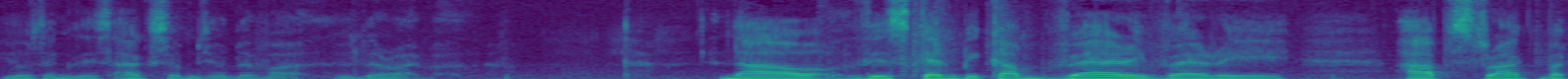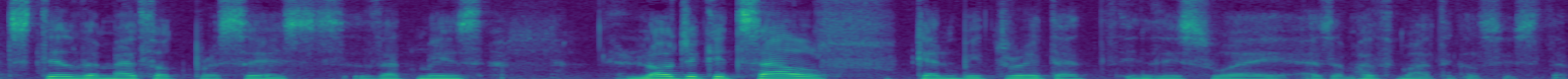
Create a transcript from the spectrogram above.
Using these axioms you, derive, you derive now, this can become very, very abstract, but still the method persists. That means logic itself can be treated in this way as a mathematical system.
